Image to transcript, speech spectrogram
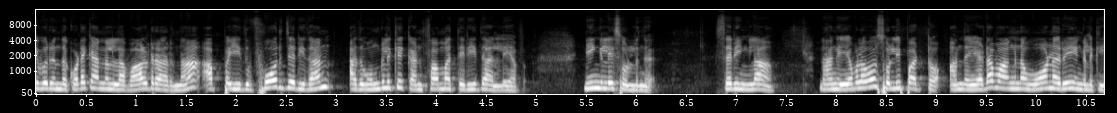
இவர் இந்த கொடைக்கானலில் வாழ்கிறாருன்னா அப்போ இது ஃபோர்ஜரி தான். அது உங்களுக்கே கன்ஃபார்மாக தெரியுதா இல்லையா? நீங்களே சொல்லுங்கள் சரிங்களா? நாங்கள் எவ்வளவோ சொல்லி பார்த்தோம் அந்த இடம் வாங்கின ஓனரு எங்களுக்கு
